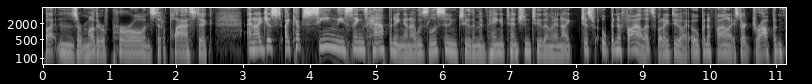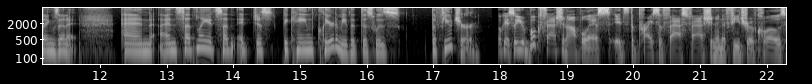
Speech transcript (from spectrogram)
buttons or mother of pearl instead of plastic. And I just, I kept seeing these things happening and I was listening to them and paying attention to them. And I just opened a file. That's what I do. I open a file and I start dropping things in it. And, and suddenly it, it just became clear to me that this was the future. Okay, so your book Fashionopolis, it's the price of fast fashion and the future of clothes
